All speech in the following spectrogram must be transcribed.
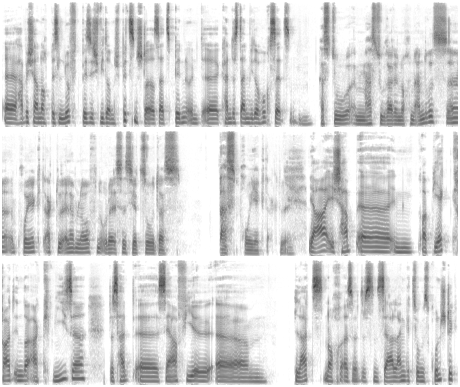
äh, habe ich ja noch ein bisschen Luft, bis ich wieder im Spitzensteuersatz bin und äh, kann das dann wieder hochsetzen. Mhm. Hast du, ähm, hast du gerade noch ein anderes äh, Projekt aktuell am Laufen oder ist es jetzt so, dass das Projekt aktuell? Ja, ich habe äh, ein Objekt gerade in der Akquise. Das hat sehr viel ähm, Platz noch, also das ist ein sehr langgezogenes Grundstück.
